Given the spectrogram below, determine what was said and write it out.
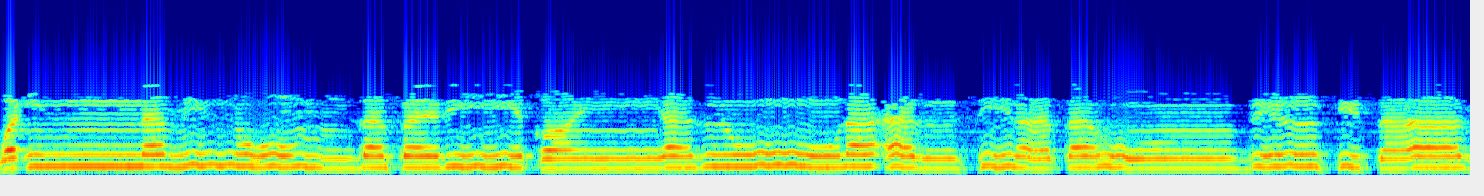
وَإِنَّ مِنْهُمْ لَفَرِيقًا يَلْوُونَ أَلْسِنَتَهُم بِالْكِتَابِ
